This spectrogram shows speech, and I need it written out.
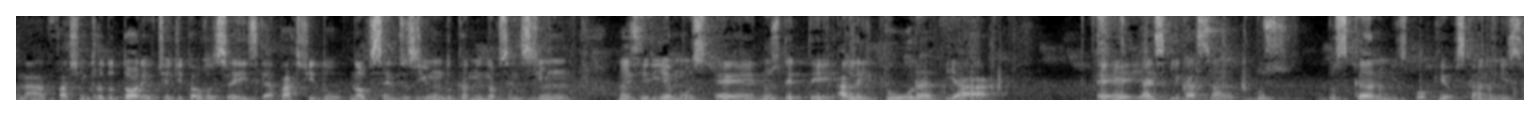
na faixa introdutória. Eu tinha dito a vocês que a partir do 901, do cano 901, nós iríamos é, nos deter a leitura e a, é, e a explicação dos, dos cânones, porque os cânones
